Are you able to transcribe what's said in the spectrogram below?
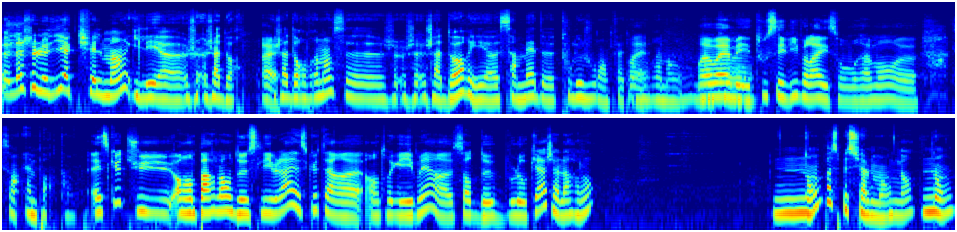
Euh, là, je le lis actuellement. Il est, euh, j'adore. Ouais. J'adore vraiment. ce- J'adore et euh, ça m'aide tous les jours en fait, hein, vraiment. Ouais, Donc, ouais, euh, mais tous ces livres-là, ils sont vraiment. ils sont importants. Est-ce que tu, en parlant de ce livre-là, est-ce que tu as, entre guillemets, une sorte de blocage à l'argent? Non, pas spécialement. Non? Non,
